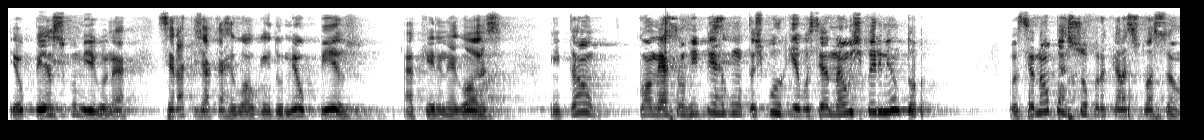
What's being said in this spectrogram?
Eu penso comigo, né? Será que já carregou alguém do meu peso aquele negócio? Então, começam a vir perguntas, por quê? Você não experimentou. Você não passou por aquela situação.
